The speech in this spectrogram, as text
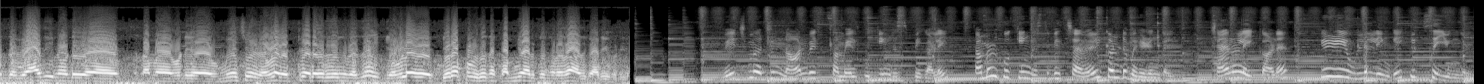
இந்த வியாதியினுடைய நம்மளுடைய முயற்சிகள் எவ்வளோ வெற்றி அடைகிறதுங்கிறது எவ்வளோ இறப்பு விகிதம் கம்மியாக இருக்குங்கிறது அதுக்கு அறிகுறி. வெஜ் மற்றும் நான்வெஜ் சமையல் குக்கிங் ரெசிபிகளை தமிழ் குக்கிங் ரெசிபி சேனலில் கண்டு மகிழுங்கள். சேனலை காண கீழே உள்ள லிங்கை கிளிக் செய்யுங்கள்.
